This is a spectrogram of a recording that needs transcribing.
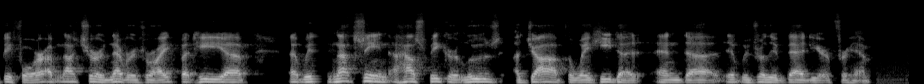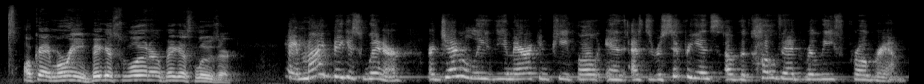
before, I'm not sure never is right, but he, uh, uh, we've not seen a House Speaker lose a job the way he did. And uh, it was really a bad year for him. Okay, Maureen, biggest winner, biggest loser. Okay, my biggest winner are generally the American people and as the recipients of the COVID relief program.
